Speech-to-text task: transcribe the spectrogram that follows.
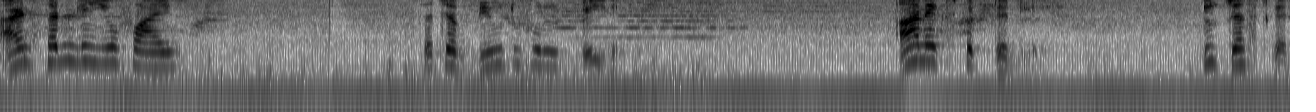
And suddenly you find such a beautiful building. Unexpectedly, you just get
